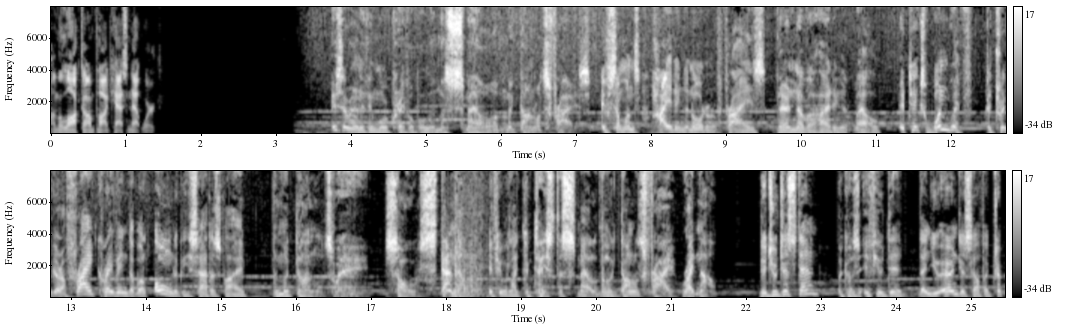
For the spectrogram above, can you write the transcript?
on the Locked On Podcast Network. Is there anything more craveable than the smell of McDonald's fries? If someone's hiding an order of fries, they're never hiding it well. It takes one whiff to trigger a fry craving that will only be satisfied the McDonald's way. So stand up if you would like to taste the smell of a McDonald's fry right now. Did you just stand? Because if you did, then you earned yourself a trip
